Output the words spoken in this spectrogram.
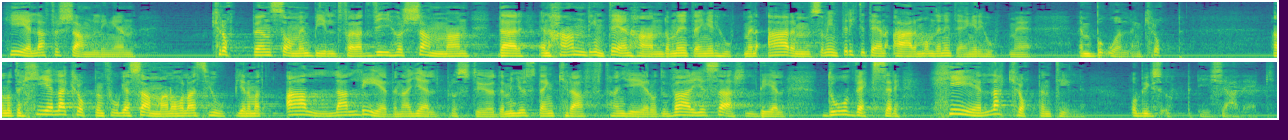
hela församlingen, kroppen som en bild för att vi hör samman, där en hand inte är en hand om den inte hänger ihop med en arm, som inte riktigt är en arm om den inte hänger ihop med en bål, en kropp. Han låter hela kroppen fogas samman och hållas ihop genom att alla lederna hjälper och stöder med just den kraft han ger åt varje särskild del. Då växer hela kroppen till och byggs upp i kärlek.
